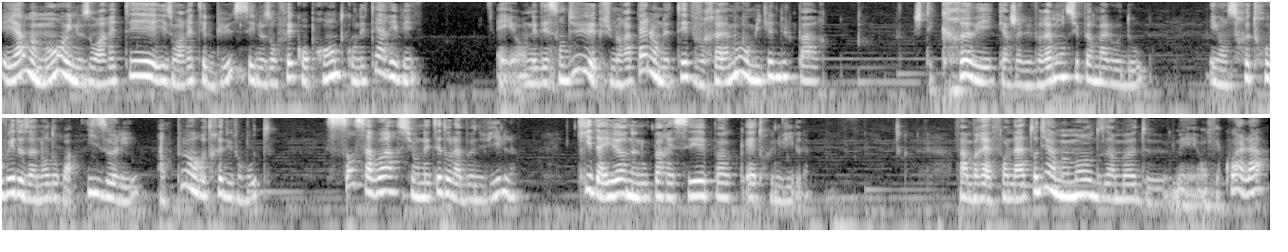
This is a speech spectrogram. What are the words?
Et à un moment, ils nous ont arrêté, ils ont arrêté le bus et ils nous ont fait comprendre qu'on était arrivé. Et on est descendu, et puis je me rappelle, on était vraiment au milieu de nulle part. J'étais crevée car j'avais vraiment super mal au dos, et on se retrouvait dans un endroit isolé, un peu en retrait d'une route, sans savoir si on était dans la bonne ville, qui d'ailleurs ne nous paraissait pas être une ville. Enfin bref, on a attendu un moment dans un mode mais on fait quoi là?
